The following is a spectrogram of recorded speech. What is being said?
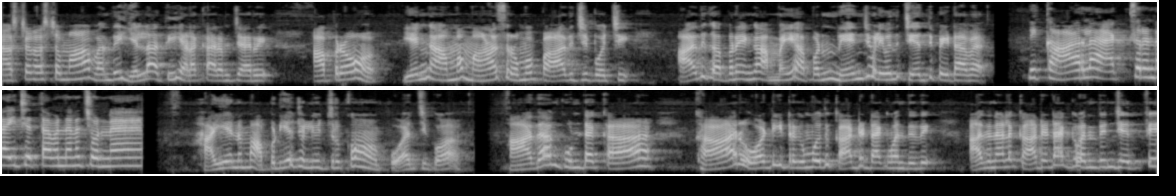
நஷ்ட நஷ்டமாக வந்து எல்லாத்தையும் இழக்க ஆரம்பித்தார் அப்புறம் எங்கள் அம்மா மனசு ரொம்ப பாதிச்சு போச்சு. அதுக்கப்புறம் எங்கள் அம்மையும் அப்பனும் நெஞ்சு வலி வந்து செத்து போயிட்டாவ. நீ கார்ல ஆக்சிடென்ட் ஆகி செத்தவன் தானே சொன்னேன் ஐயா நம்ம அப்படியே சொல்லி வச்சுருக்கோம். போச்சு போ. அதான் குண்டக்கா. கார் ஓட்டிகிட்டு இருக்கும்போது காட்டு அட்டாக் வந்தது. அதனால காட்டு அட்டாக் வந்து செத்து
